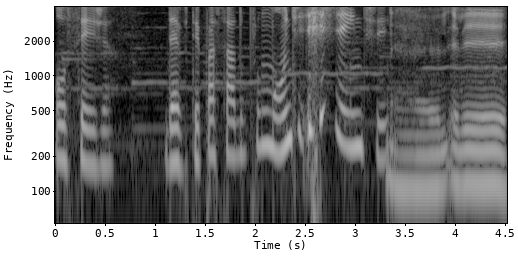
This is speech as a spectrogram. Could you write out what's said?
ou seja, deve ter passado por um monte de gente. É, ele,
